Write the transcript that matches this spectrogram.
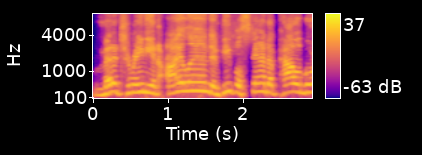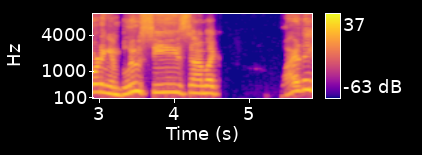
Mediterranean island, and people stand up paddleboarding in blue seas, and I'm like, why are they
